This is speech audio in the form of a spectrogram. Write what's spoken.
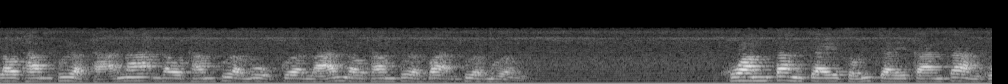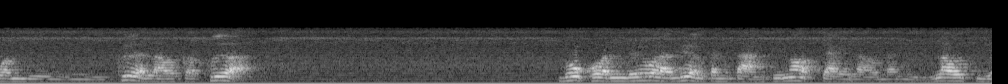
เราทำเพื่อฐานะ เราทำเพื่อลูกเพื่อหลาน เราทำเพื่อบ้านเพื่อเมือง ความตั้งใจสนใจการสร้างความดี พื่อเรากับเพื่อ บุคคลหรือว่าเรื่องต่าง ๆ ที่นอกใจเรานั้น เราเสีย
